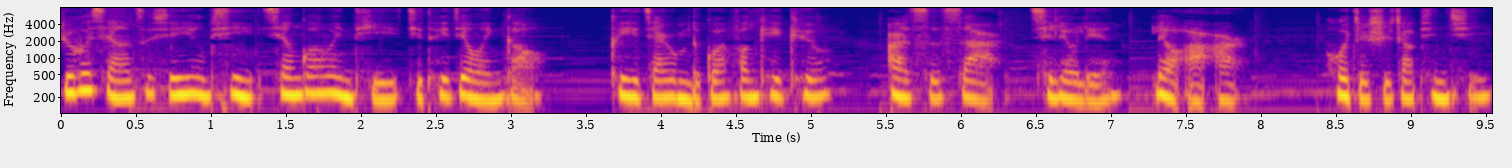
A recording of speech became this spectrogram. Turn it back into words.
如果想要咨询应聘相关问题及推荐文稿，可以加入我们的官方 QQ。二四四二七六零六二二，或者是招聘群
